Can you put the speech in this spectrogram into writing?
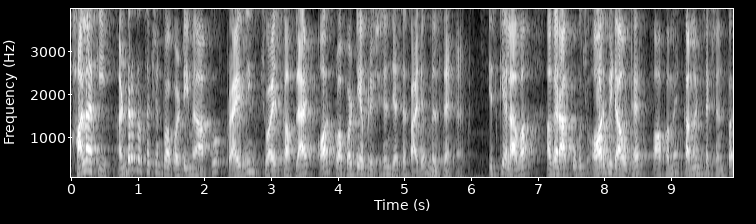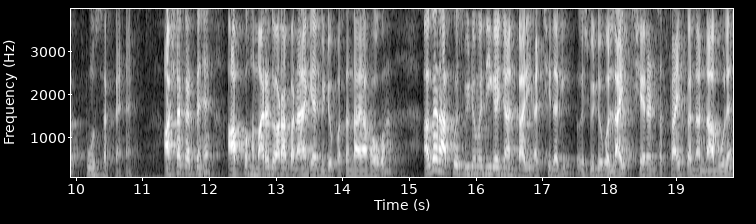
हालाँकि अंडर कंस्ट्रक्शन प्रॉपर्टी में आपको प्राइसिंग चॉइस का फ्लैट और प्रॉपर्टी अप्रिशिएशन जैसे फ़ायदे मिलते हैं। इसके अलावा, अगर आपको कुछ और भी डाउट है तो आप हमें कमेंट सेक्शन पर पूछ सकते हैं। आशा करते हैं आपको हमारे द्वारा बनाया गया वीडियो पसंद आया होगा। अगर आपको इस वीडियो में दी गई जानकारी अच्छी लगी तो इस वीडियो को लाइक, शेयर एंड सब्सक्राइब करना ना भूलें।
